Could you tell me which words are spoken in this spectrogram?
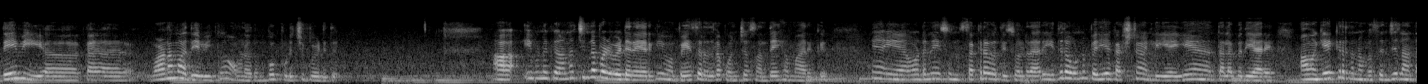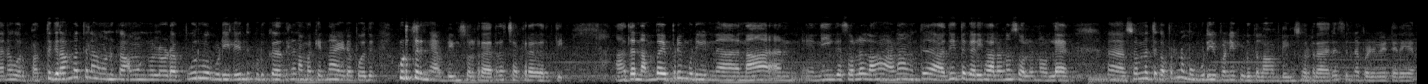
தேவி க வனமாதேவிக்கும் அவனை ரொம்ப பிடிச்சி போயிடுது. இவனுக்கு ஆனால் சின்ன பழுவேட்டரையருக்கு இவன் பேசுறதுல கொஞ்சம் சந்தேகமா இருக்கு. உடனே சும்- சக்கரவர்த்தி சொல்றாரு இதுல ஒன்றும் பெரிய கஷ்டம் இல்லையே ஏன் தளபதியாரே அவன் கேட்கறத நம்ம செஞ்சலாம் தானே ஒரு பத்து கிராமத்துல அவனுக்கு அவங்களோட பூர்வ குடியிலேருந்து கொடுக்கறதுல நமக்கு என்ன ஆகிட போகுது? கொடுத்துருங்க அப்படின்னு சொல்றாரு சக்கரவர்த்தி. அதை நம்ம எப்படி முடியும்? நான் நீங்க சொல்லலாம் ஆனா வந்து அதித்த கரிகாலனும் சொல்லணும்ல. சொன்னதுக்கப்புறம் சொன்னதுக்கு அப்புறம் நம்ம முடிவு பண்ணி கொடுக்கலாம் அப்படின்னு சொல்றாரு சின்ன பழுவேட்டரையர்.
